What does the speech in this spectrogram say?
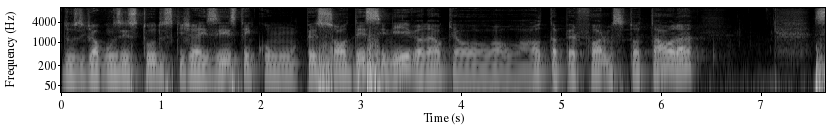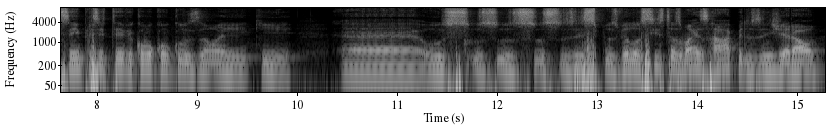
dos, de alguns estudos que já existem com pessoal desse nível, né, o que é o, a alta performance total, né? Sempre se teve como conclusão aí que é, os, os, os, os, os velocistas mais rápidos, em geral,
